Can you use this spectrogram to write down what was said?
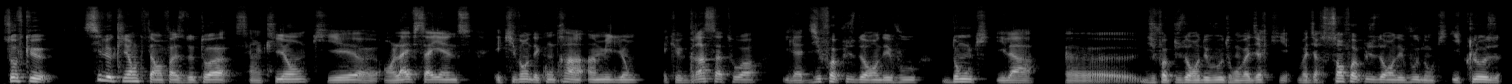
Sauf que si le client que tu as en face de toi, c'est un client qui est en life science et qui vend des contrats à 1 million et que grâce à toi, il a 10 fois plus de rendez-vous, donc il a 10 fois plus de rendez-vous, donc on va dire on va dire 100 fois plus de rendez-vous, donc il close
